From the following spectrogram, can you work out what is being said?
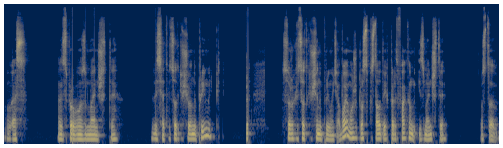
Лес. Давайте спробуємо зменшити 50%, що вони приймуть. 40% що не приймуть. Або я можу просто поставити їх перед фактом і зменшити просто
